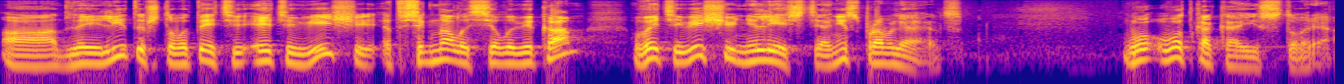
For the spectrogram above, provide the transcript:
а, для элиты, что вот эти, эти вещи, это сигналы силовикам, в эти вещи не лезьте, они справляются. Вот какая история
